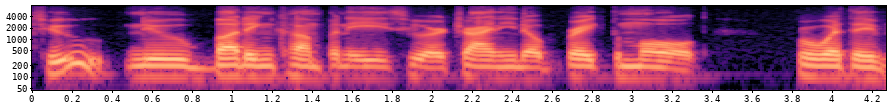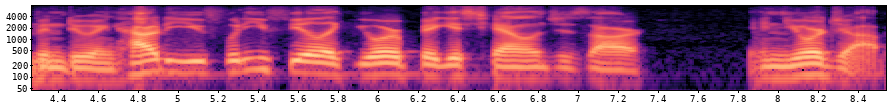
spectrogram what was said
to new budding companies who are trying to you know break the mold for what they've been doing. How do you what do you feel like your biggest challenges are in your job?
